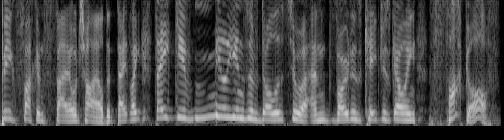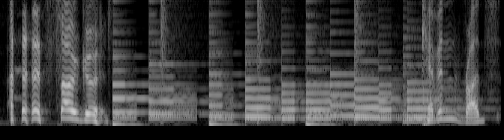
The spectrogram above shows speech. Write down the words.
big fucking fail child that they like they give millions of dollars to her and voters keep just going fuck off. it's so good. Kevin Rudd's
